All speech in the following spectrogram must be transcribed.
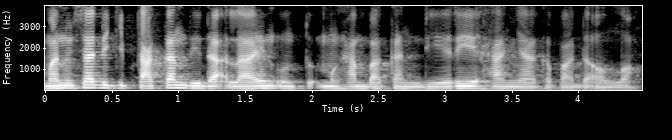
Manusia diciptakan tidak lain untuk menghambakan diri hanya kepada Allah.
